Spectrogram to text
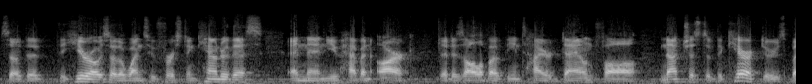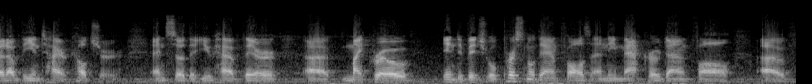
So the, the heroes are the ones who first encounter this, and then you have an arc that is all about the entire downfall, not just of the characters, but of the entire culture. And so that you have their uh, micro individual personal downfalls and the macro downfall of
